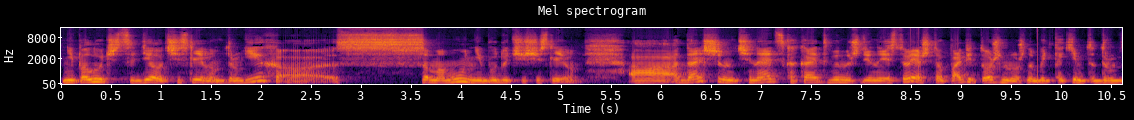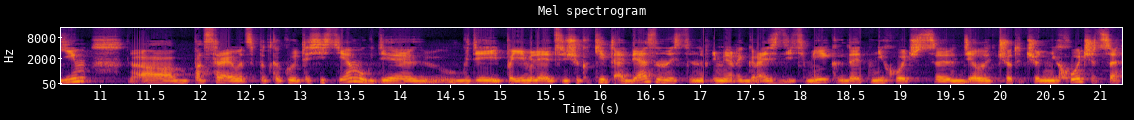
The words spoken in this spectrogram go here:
не получится делать счастливым других а, самому, не будучи счастливым. А дальше начинается какая-то вынужденная история, что папе тоже нужно быть каким-то другим, а, подстраиваться под какую-то систему, где, где появляются еще какие-то обязанности, например, играть с детьми, когда это не хочется, делать что-то, что не хочется.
